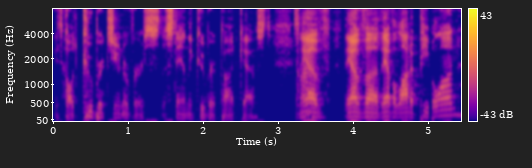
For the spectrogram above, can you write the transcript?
it's called Kubrick's Universe, the Stanley Kubrick podcast. And they have they have uh, they have a lot of people on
